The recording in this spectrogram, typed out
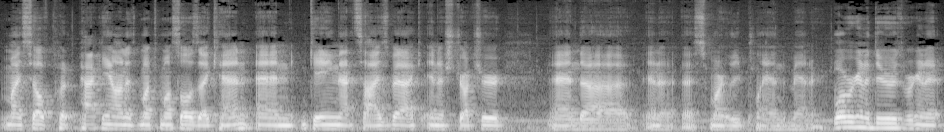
myself, put packing on as much muscle as I can, and gaining that size back in a structure and uh, in a, a smartly planned manner. What we're going to do is we're going to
